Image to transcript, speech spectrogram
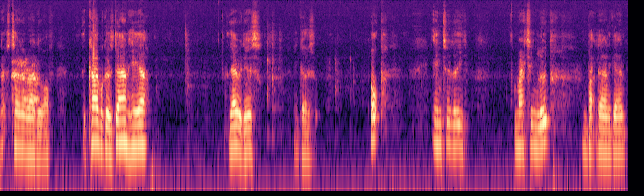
Let's turn the radio off. The cable goes down here. There it is. It goes up into the matching loop and back down again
